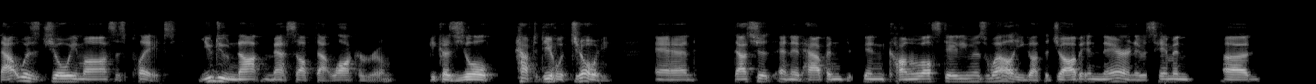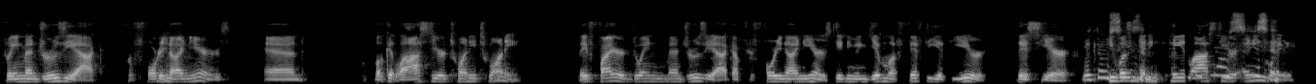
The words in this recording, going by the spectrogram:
that was Joey Moss's place. You do not mess up that locker room because you'll have to deal with Joey. And that's just and it happened in Commonwealth Stadium as well. He got the job in there, and it was him and uh, Dwayne Mandrusiak for 49 years. And look at last year, 2020. They fired Dwayne Mandrusiak after 49 years. Didn't even give him a 50th year this year. No he wasn't getting paid last no year season. anyway.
